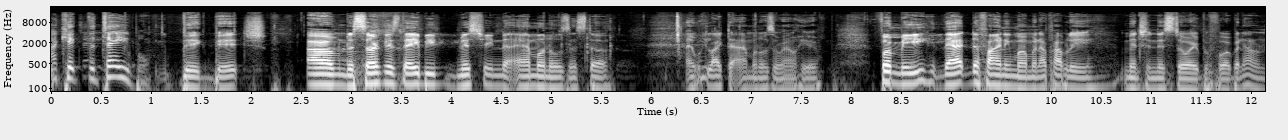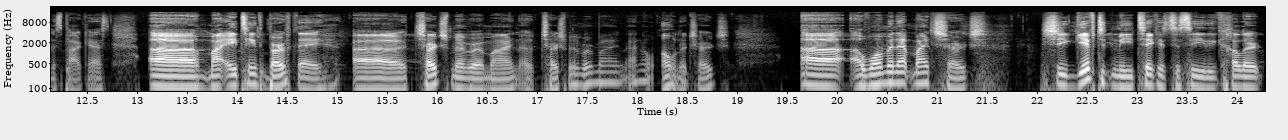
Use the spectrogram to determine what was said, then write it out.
I kicked the table. big bitch. Um, the circus they be mistreating the aminos and stuff, and we like the aminos around here. For me, that defining moment, I probably mentioned this story before, but not on this podcast. Uh, my 18th birthday, uh, church member of mine, a church member of mine. I don't own a church. Uh, a woman at my church, she gifted me tickets to see the colored.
